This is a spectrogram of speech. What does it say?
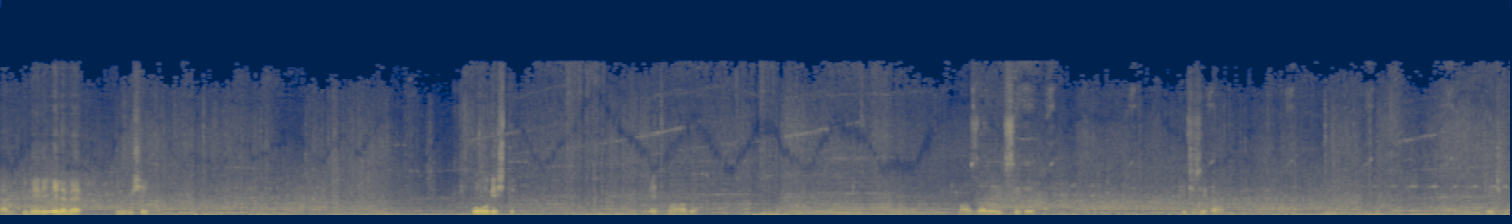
Yani bir nevi eleme gibi bir şey. O geçti. Etme abi. Manzara eksidi. Geçecek abi. Geçme.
